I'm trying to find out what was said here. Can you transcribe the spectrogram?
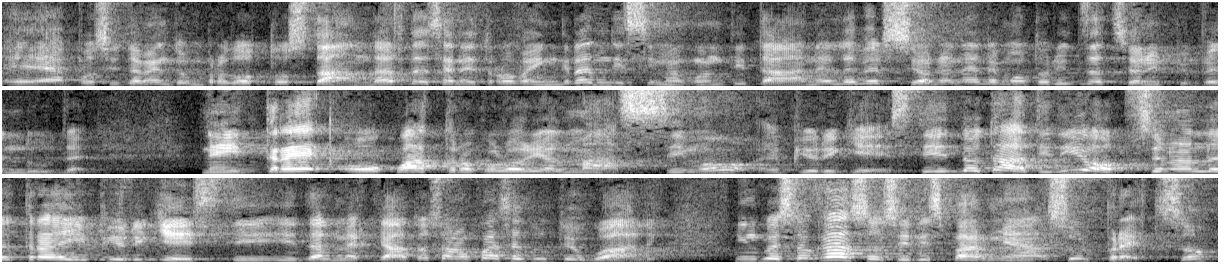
è appositamente un prodotto standard, se ne trova in grandissima quantità nelle versioni e nelle motorizzazioni più vendute, nei tre o quattro colori al massimo eh, più richiesti dotati di optional tra i più richiesti dal mercato, sono quasi tutti uguali. In questo caso si risparmia sul prezzo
